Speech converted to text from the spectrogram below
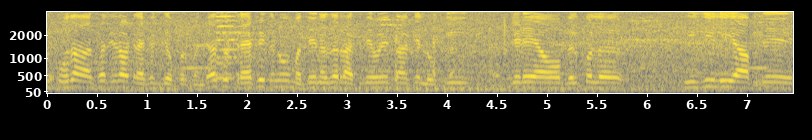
ਤੇ ਉਹਦਾ ਅਸਰ ਜਿਹੜਾ ਟ੍ਰੈਫਿਕ ਦੇ ਉੱਪਰ ਪੈਂਦਾ। ਸੋ ਟ੍ਰੈਫਿਕ ਨੂੰ ਮੱਦੇਨਜ਼ਰ ਰੱਖਦੇ ਹੋਏ ਤਾਂ ਕਿ ਲੋਕੀ ਜਿਹੜੇ ਆ ਉਹ ਬਿਲਕੁਲ ਈਜ਼ੀਲੀ ਆਪਦੇ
